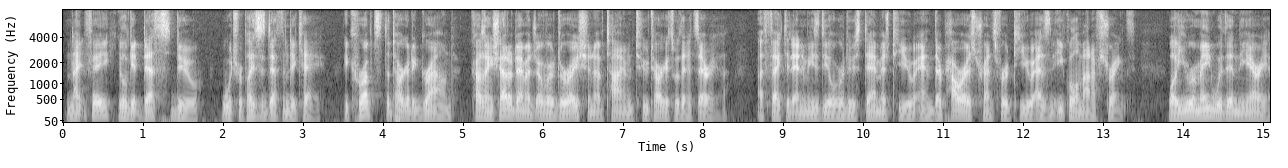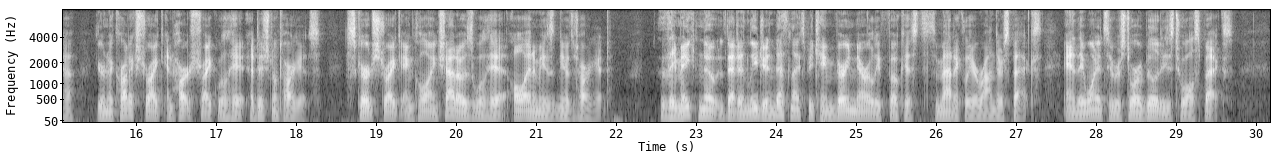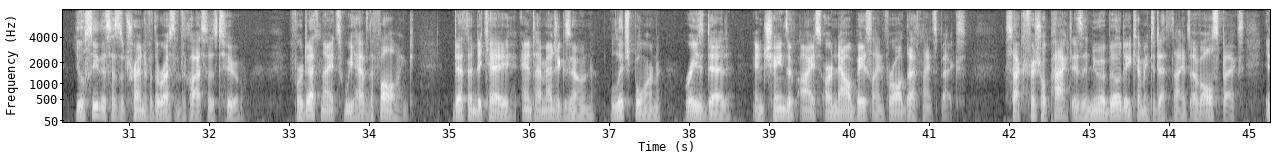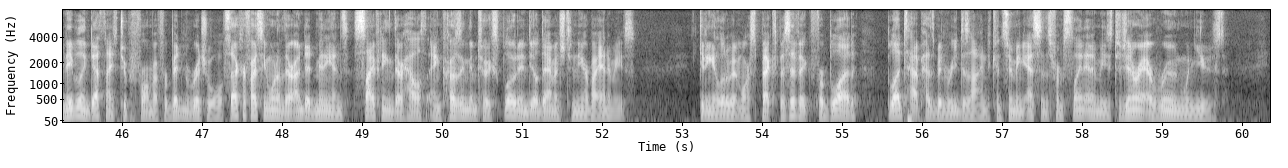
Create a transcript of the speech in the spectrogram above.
Night Fae, you'll get Death's Due, which replaces Death and Decay. It corrupts the targeted ground, causing shadow damage over a duration of time to targets within its area. Affected enemies deal reduced damage to you, and their power is transferred to you as an equal amount of strength. While you remain within the area, your Necrotic Strike and Heart Strike will hit additional targets. Scourge Strike and Clawing Shadows will hit all enemies near the target. They make note that in Legion, Death Knights became very narrowly focused thematically around their specs, and they wanted to restore abilities to all specs. You'll see this as a trend for the rest of the classes too. For Death Knights, we have the following Death and Decay, Anti Magic Zone, Lichborne, Raise Dead, and Chains of Ice are now baseline for all Death Knight specs. Sacrificial Pact is a new ability coming to Death Knights of all specs, enabling Death Knights to perform a forbidden ritual, sacrificing one of their undead minions, siphoning their health, and causing them to explode and deal damage to nearby enemies. Getting a little bit more spec specific, for Blood, Blood Tap has been redesigned, consuming essence from slain enemies to generate a rune when used.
